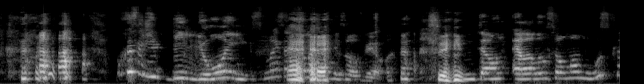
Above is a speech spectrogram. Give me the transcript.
uma coisa de bilhões, mas aí ela resolveu. Sim. Então, ela lançou uma música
